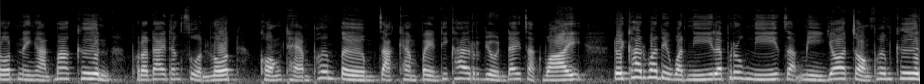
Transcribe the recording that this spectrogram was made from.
รถในงานมากขึ้น เพราะได้ทั้งส่วนลดของแถมเพิ่มเติม จากแคมเปญที่ค่ายรถยนต์ได้จัดไว้ โดยคาดว่าในวันนี้และพรุ่งนี้จะมียอดจองเพิ่มขึ้น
